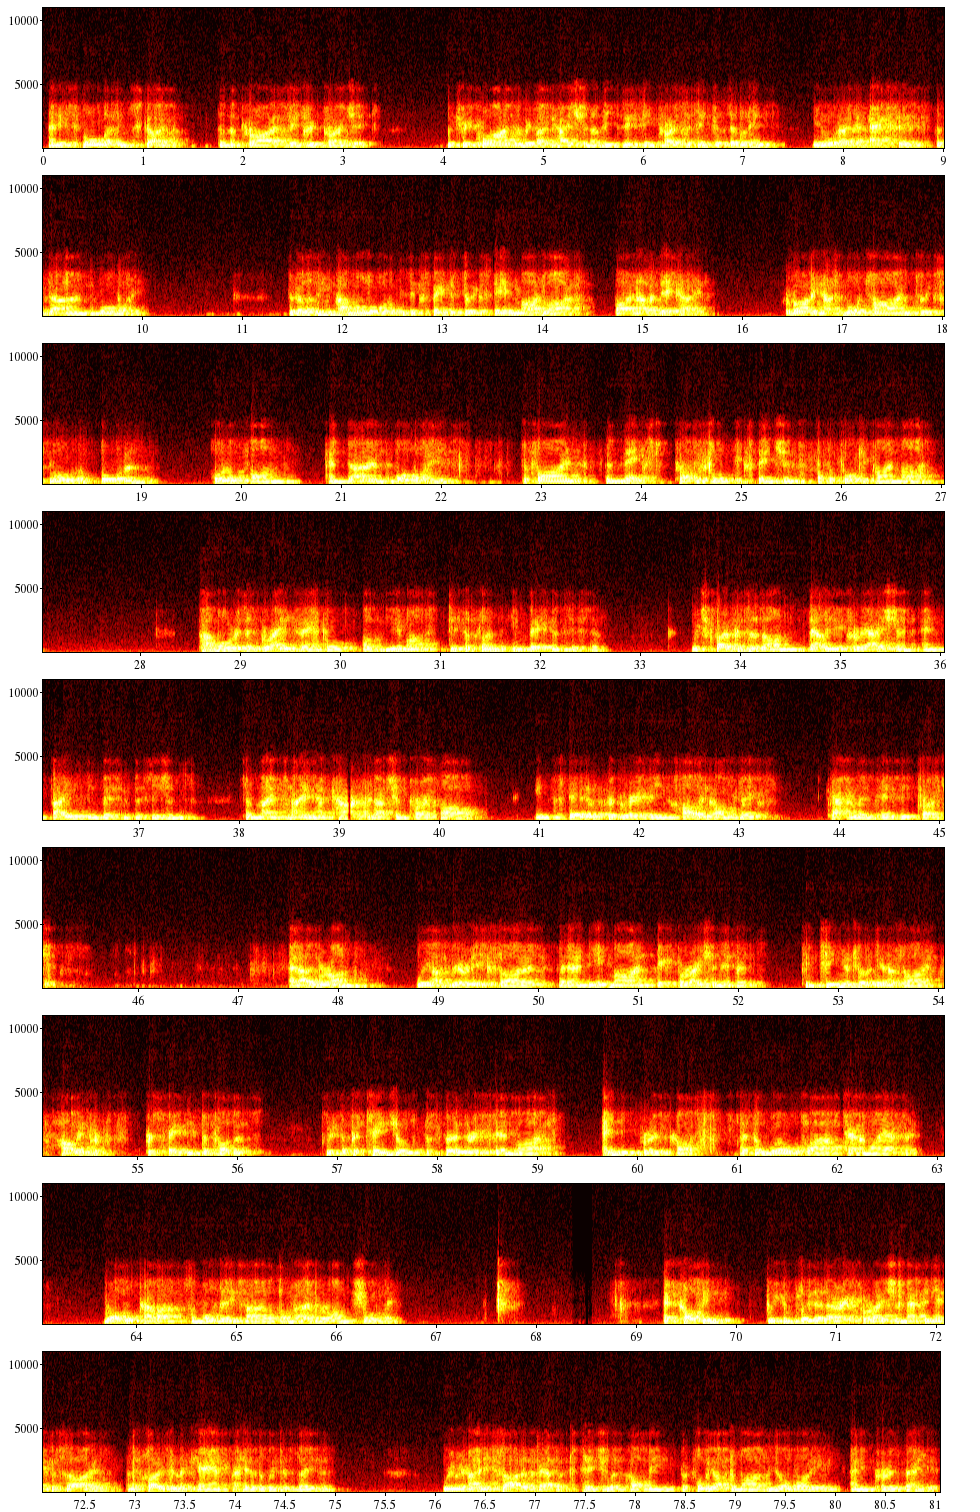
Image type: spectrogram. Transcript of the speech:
and is smaller in scope than the prior Century project, which required the relocation of the existing processing facilities in order to access the Dome ore body. Developing Pamour is expected to extend mine life by another decade, providing us more time to explore the Borden, Hoyle Pond, and Dome ore bodies to find the next profitable extension of the Porcupine mine. Pamour is a great example of Newmont's disciplined investment system, which focuses on value creation and phased investment decisions to maintain our current production profile instead of progressing highly complex capital-intensive projects. At Oberon, we are very excited that our near mine exploration efforts continue to identify highly prospective deposits with the potential to further extend life and improve costs at the world-class Tanami asset. Rob will cover some more details on Oberon shortly. At Coffee, we completed our exploration mapping exercise and are closing the camp ahead of the winter season. We remain excited about the potential of Coffee to fully optimize the ore body and improve value.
